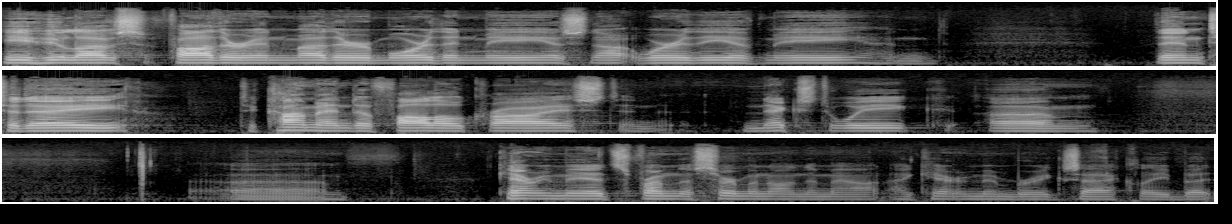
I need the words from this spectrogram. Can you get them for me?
He who loves father and mother more than me is not worthy of me. And then today, to come and to follow Christ. And next week, um, uh, can't remember, it's from the Sermon on the Mount. I can't remember exactly, but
